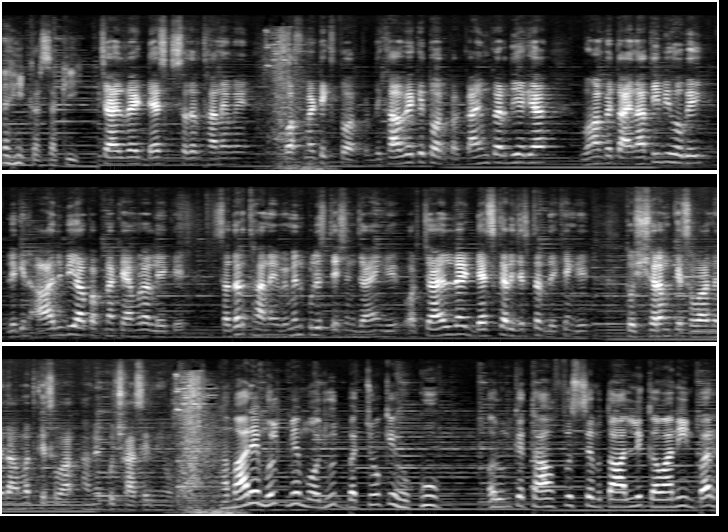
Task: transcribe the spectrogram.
नहीं कर सकी। चाइल्ड राइट डेस्क सदर थाने में कॉस्मेटिक्स तौर पर, दिखावे के तौर पर कायम कर दिया गया। वहाँ पे तैनाती भी हो गई, लेकिन आज भी आप अपना कैमरा लेके सदर थाने विमेन पुलिस स्टेशन जाएँगे और चाइल्ड राइट डेस्क का रजिस्टर देखेंगे तो शर्म के सवा निदामत के सवा हमें कुछ हासिल नहीं होता। हमारे मुल्क में मौजूद बच्चों के हकूक और उनके तहफ़ से मुतल कवानीन पर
